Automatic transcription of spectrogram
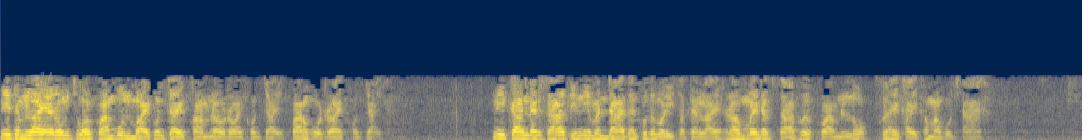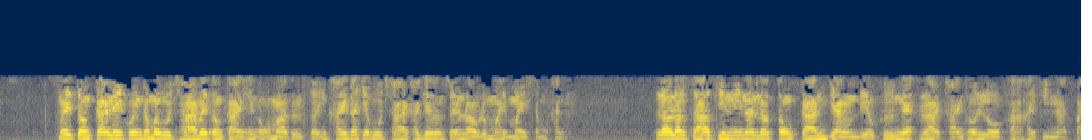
นี่ทำลายอารมณ์ชั่วความวุ่นวายของใจความเร่าร้อนของใจ ความโหดร้ายของใจ นี่การรักษาศีลนี่บรรดาท่านพุทธบริษัททั้งหลาย เราไม่รักษาเพื่อความโลภเพื่อให้ใครเข้ามาบูชา ไม่ต้องการในคนเข้ามาบูชา ไม่ต้องการให้เขาเข้ามาสรรเสริญใครเขาจะบูชาใครจะสรรเสริญเราหรือไม่ไม่สำคัญ เรารักษาศีลนี้นั้นเราต้องการอย่างเดียวคือแงะรากฐานของโลภะให้พินาศไป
